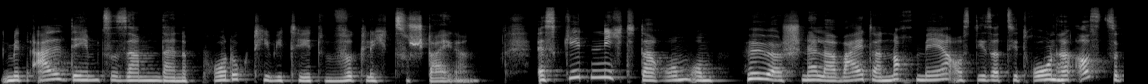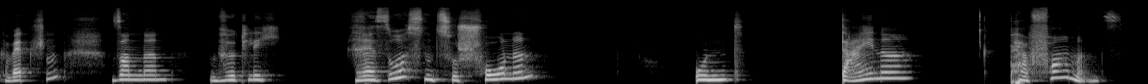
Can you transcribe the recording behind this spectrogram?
mit all dem zusammen deine Produktivität wirklich zu steigern. Es geht nicht darum, um höher, schneller, weiter, noch mehr aus dieser Zitrone auszuquetschen, sondern wirklich Ressourcen zu schonen und deine Performance,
